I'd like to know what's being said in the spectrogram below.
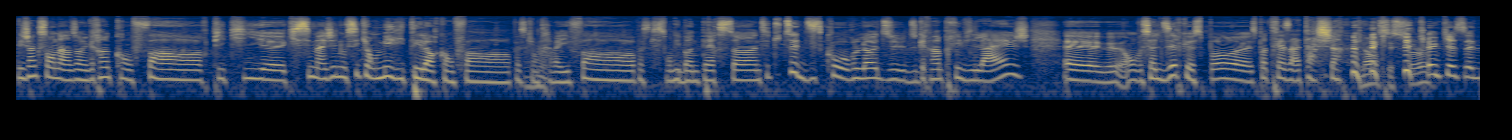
des gens qui sont dans un grand confort, puis qui, qui s'imaginent aussi qu'ils ont mérité leur confort parce qu'ils ont Mhm. travaillé fort, parce qu'ils sont des bonnes personnes. C'est tout ce discours-là du, du grand privilège. Euh, on va se le dire que c'est pas, euh, pas très attachant Non, c'est sûr. a, ce-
